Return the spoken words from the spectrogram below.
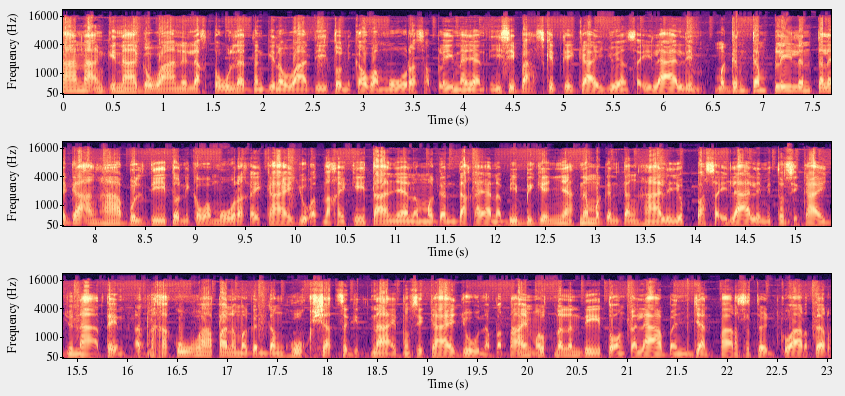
sana ang ginagawa nila tulad ng ginawa dito ni Kawamura sa play na yan. Easy basket kay Kaijo yan sa ilalim. Magandang play lang talaga ang habol dito ni Kawamura kay Kaijo at nakikita niya ng maganda kaya nabibigyan niya ng magandang haliyop pa sa ilalim itong si Kaijo natin. At nakakuha pa ng magandang hook shot sa gitna itong si Kaijo na pa-time out na lang dito ang kalaban dyan para sa third quarter.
